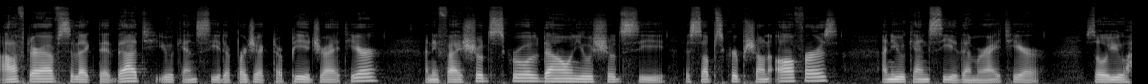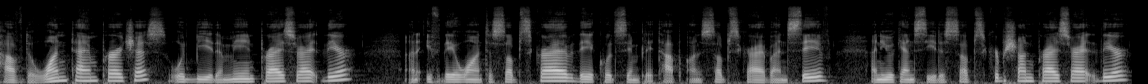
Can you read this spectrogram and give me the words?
After I've selected that you can see the projector page right here and if I should scroll down you should see the subscription offers and you can see them right here. So you have the one-time purchase would be the main price right there. And if they want to subscribe, they could simply tap on subscribe and save. And you can see the subscription price right there.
